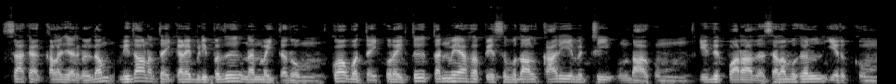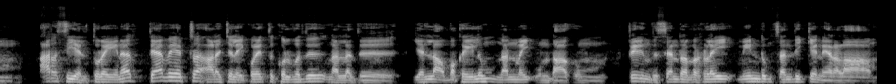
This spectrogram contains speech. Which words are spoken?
சக கலைஞர்களிடம் நிதானத்தை கடைபிடிப்பது நன்மை தரும். கோபத்தை குறைத்து தன்மையாக பேசுவதால் காரிய வெற்றி உண்டாகும். எதிர்பாராத செலவுகள் இருக்கும். அரசியல் துறையினர் தேவையற்ற அலைச்சலை குறைத்துக் கொள்வது நல்லது. எல்லா வகையிலும் நன்மை உண்டாகும். பிரிந்து சென்றவர்களை மீண்டும் சந்திக்க நேரலாம்.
